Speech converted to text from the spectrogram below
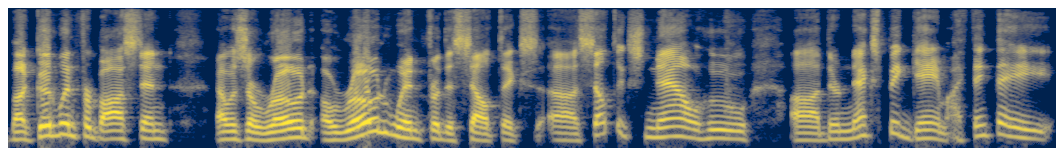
But good win for Boston. That was a road a road win for the Celtics. Uh, Celtics now, who uh, their next big game, I think they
